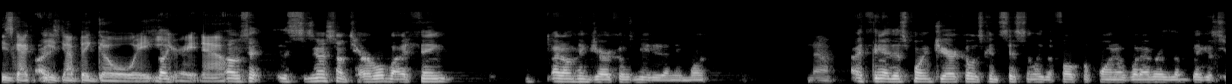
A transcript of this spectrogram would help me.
He's got he's got big go away heat Like, right now. I was say, this is gonna sound terrible, but I think I don't think Jericho's needed anymore. No. I think at this point Jericho is consistently the focal point of whatever the biggest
